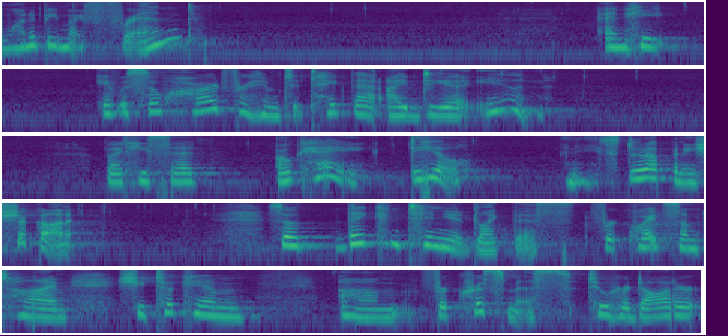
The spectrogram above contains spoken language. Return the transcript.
want to be my friend? And he, it was so hard for him to take that idea in. But he said, okay, deal. And he stood up and he shook on it. So they continued like this for quite some time. She took him um, for Christmas to her daughter,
